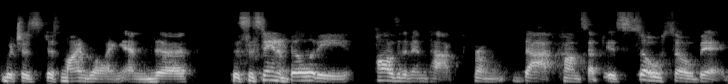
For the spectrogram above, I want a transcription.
which is just mind-blowing. And the the sustainability positive impact from that concept is so so big.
